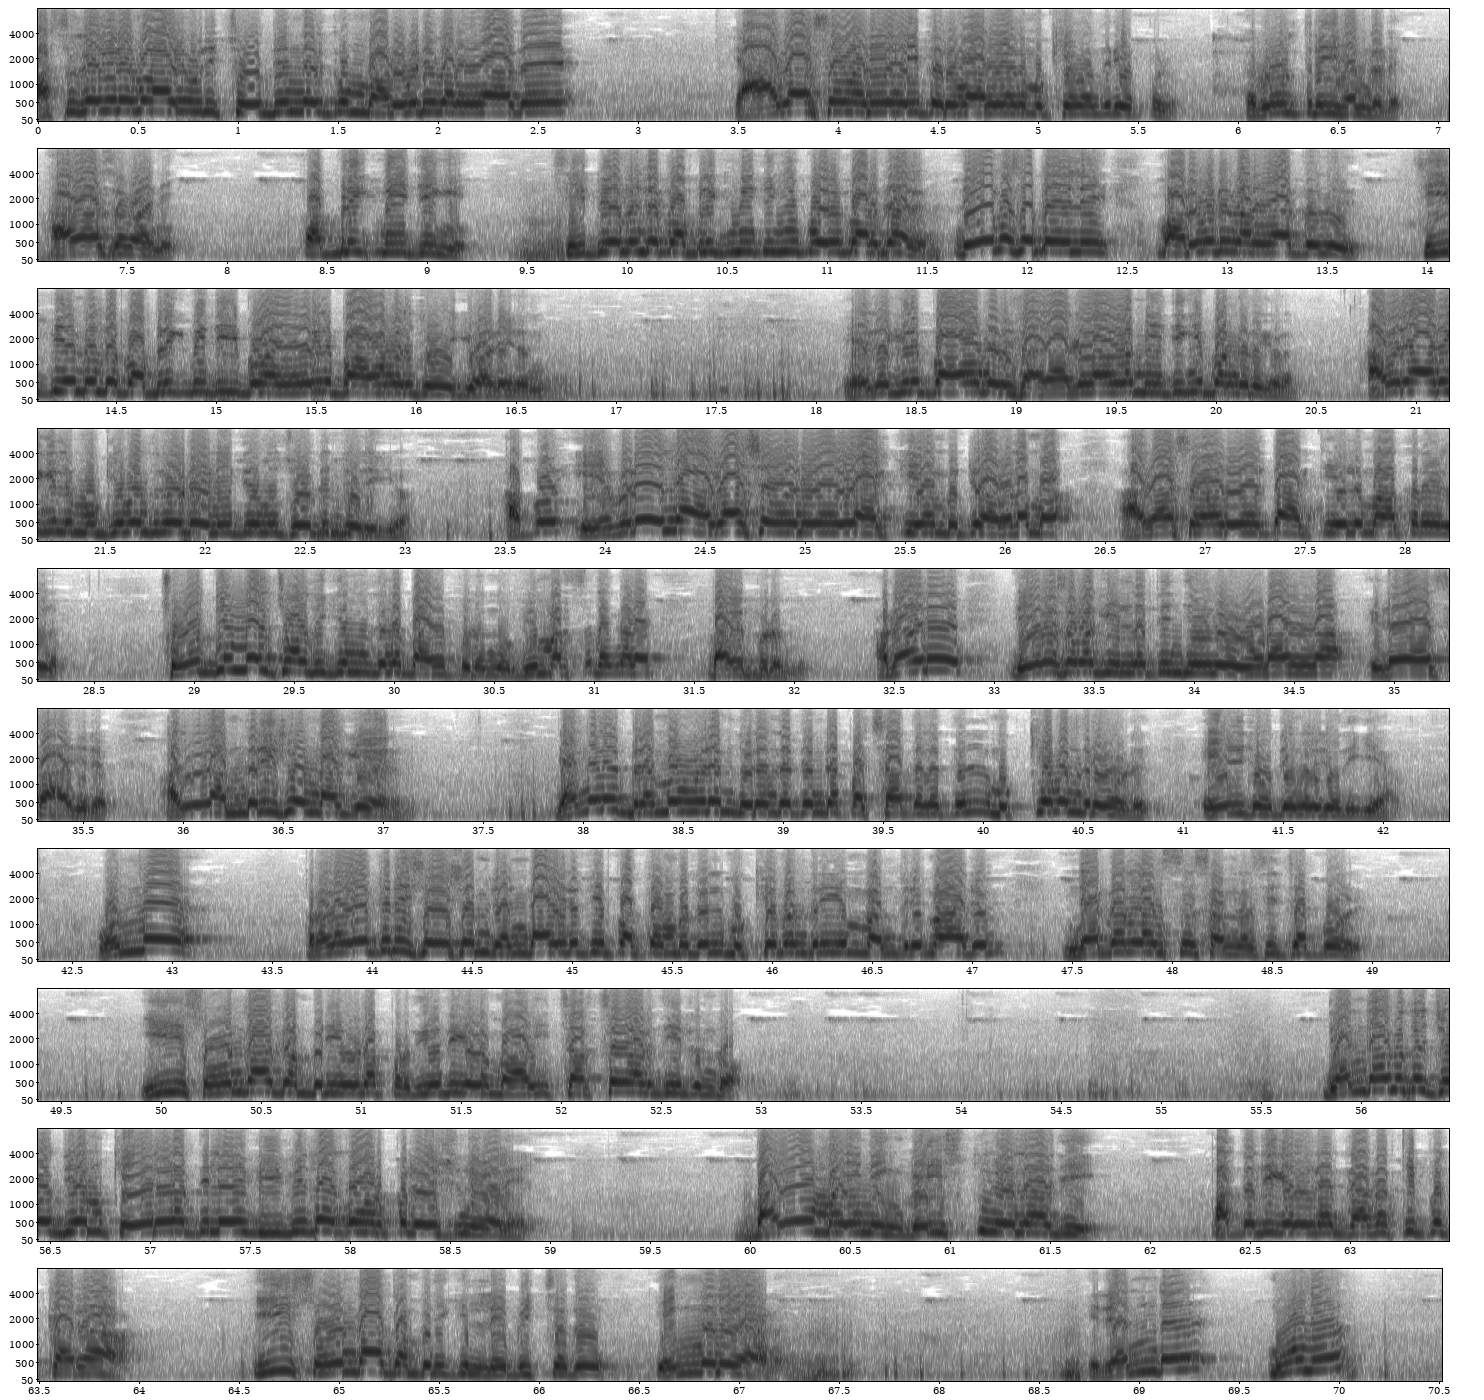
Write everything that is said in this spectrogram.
അസുഖകരമായ ഒരു ചോദ്യങ്ങൾക്കും മറുപടി പറയാതെ ആകാശവാണിയായി പെരുമാറുകയാണ് മുഖ്യമന്ത്രി എപ്പോഴും. Rule three hundred Akashvani public meeting. C P എമ്മിന്റെ പബ്ലിക് മീറ്റിംഗിൽ പോയി പറഞ്ഞാൽ നിയമസഭയിൽ മറുപടി പറയാത്തത് സി പി എമ്മിന്റെ പബ്ലിക് മീറ്റിംഗിൽ പോയാൽ ഏതെങ്കിലും പാവങ്ങൾ ചോദിക്കുവാണെങ്കിലും ഏതെങ്കിലും പാവങ്ങൾ സാധാരണ മീറ്റിംഗിൽ പങ്കെടുക്കണം. അവരാരെങ്കിലും മുഖ്യമന്ത്രിയോട് എണീറ്റ് ഒന്ന് ചോദ്യം ചോദിക്കുക അപ്പോൾ എവിടെയെല്ലാം ആകാശവാണിയായി ആക്ട് ചെയ്യാൻ പറ്റും അവിടെ ആകാശവാണിയായിട്ട് ആക്ട് ചെയ്യൽ മാത്രമേ ഉള്ളൂ. ചോദ്യങ്ങൾ ചോദിക്കുന്നതിന് ഭയപ്പെടുന്നു. വിമർശനങ്ങളെ ഭയപ്പെടുന്നു. അതാണ് നിയമസഭയ്ക്ക് ഇല്ലത്തിൻ ചെയ്ത് ഓടാനുള്ള ഇടയായ സാഹചര്യം. അതിനുള്ള അന്തരീക്ഷം ഉണ്ടാക്കുകയായിരുന്നു ഞങ്ങൾ ബ്രഹ്മപുരം ദുരന്തത്തിന്റെ പശ്ചാത്തലത്തിൽ മുഖ്യമന്ത്രിയോട് ഏഴ് ചോദ്യങ്ങൾ ചോദിക്കുകയാണ്. ഒന്ന് പ്രളയത്തിന് ശേഷം രണ്ടായിരത്തി പത്തൊമ്പതിൽ മുഖ്യമന്ത്രിയും മന്ത്രിമാരും നെതർലൻഡ്സ് സന്ദർശിച്ചപ്പോൾ ഈ സോണ്ട കമ്പനിയുടെ പ്രതിനിധികളുമായി ചർച്ച നടത്തിയിട്ടുണ്ടോ? രണ്ടാമത്തെ ചോദ്യം കേരളത്തിലെ വിവിധ കോർപ്പറേഷനുകളിൽ bio mining waste to energy പദ്ധതികളുടെ നടത്തിപ്പ് കരാർ ഈ സോണ്ട കമ്പനിക്ക് ലഭിച്ചത് എങ്ങനെയാണ്? രണ്ട് മൂന്ന്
